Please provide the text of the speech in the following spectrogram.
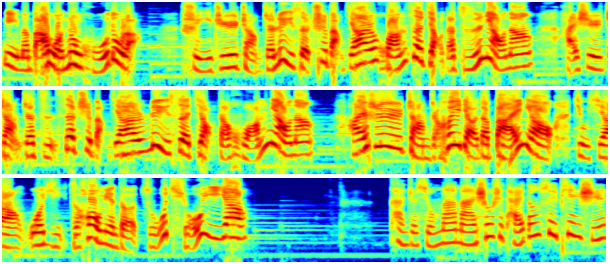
你们把我弄糊涂了。”是一只长着绿色翅膀尖儿、黄色脚的紫鸟呢，还是长着紫色翅膀尖儿、绿色脚的黄鸟呢？还是长着黑点的白鸟，就像我椅子后面的足球一样？看着熊妈妈收拾台灯碎片时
